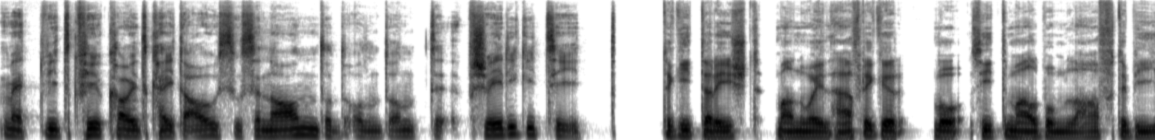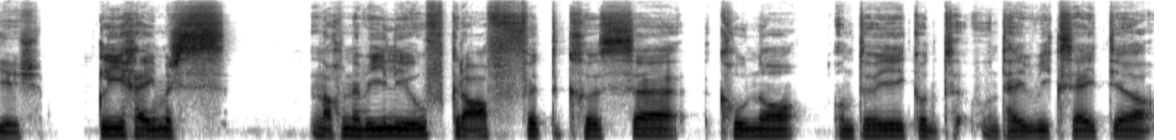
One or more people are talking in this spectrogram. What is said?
Man hat wie das Gefühl gehabt, jetzt geht alles auseinander und, und, und schwierige Zeit der Gitarrist Manuel Häfliger, der seit dem Album Love dabei ist. Gleich haben wir es nach einer Weile aufgegriffen, Küssen, Kuno und ich, und, und haben wie gesagt, ja,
